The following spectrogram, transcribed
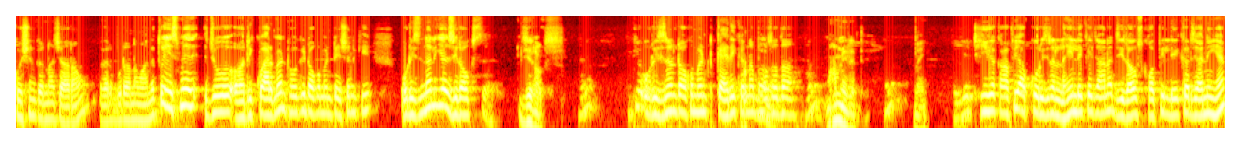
क्वेश्चन करना चाह रहा हूँ अगर बुरा ना माने। तो इसमें जो रिक्वायरमेंट होगी डॉक्यूमेंटेशन की ओरिजिनल या जीरोक्स जीरोक्स है ना? क्योंकि ओरिजिनल डॉक्यूमेंट कैरी करना बहुत ज़्यादा हम नहीं रहते नहीं। तो ये ठीक है काफ़ी आपको ओरिजिनल नहीं लेके जाना जीराउस कॉपी लेकर जानी है।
